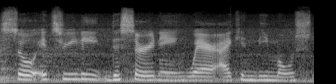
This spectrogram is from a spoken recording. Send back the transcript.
So it's really discerning where I can be most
